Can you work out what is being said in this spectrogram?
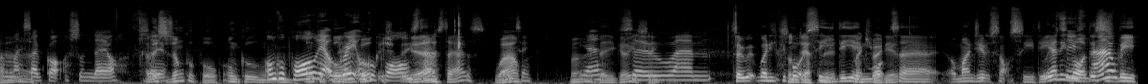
unless Ah. I've got a Sunday off. So. And this is Uncle Paul. Uncle Uncle Paul, yeah, great Uncle Corkish. Paul. He's Yeah. downstairs. Wow. waiting. Well, yeah. there you go. so you see. um, So when you Sunday put a CD in, Max what? Radio. Uh, oh, mind you, it's not CD Bluetooth anymore. This now. is me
